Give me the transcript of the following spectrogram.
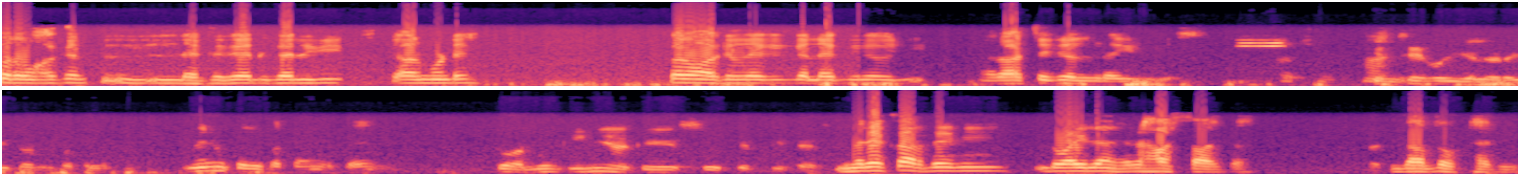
ਘਰੋਂ ਆ ਕੇ ਲੈ ਕੇ ਗਏ ਗਏ ਜੀ ਚਾਰ ਮੁੰਡੇ। ਘਰੋਂ ਆ ਕੇ ਲੈ ਕੇ ਲੈ ਕੇ ਗਏ ਜੀ। ਰਾਸਤੇ 'ਚ ਲੜਾਈ ਹੋਈ ਸੀ। ਕਿੱਥੇ ਹੋਈ ਹੈ ਲੜਾਈ ਤੁਹਾਨੂੰ ਪਤਾ ਲੱਗਾ? ਮੈਨੂੰ ਕੋਈ ਪਤਾ ਨਹੀਂ ਪਿਆ। ਤੁਹਾਨੂੰ ਕਿਹਨੇ ਆ ਕੇ ਸੂਚ ਦਿੱਤੀ ਫੈਸਲਾ ਮੇਰੇ ਘਰ ਦੇ ਜੀ ਦਵਾਈ ਲੈਣ ਗਏ ਹਸਪਤਾਲ 'ਚ। ਦਰਦ ਉੱਠਿਆ ਜੀ।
